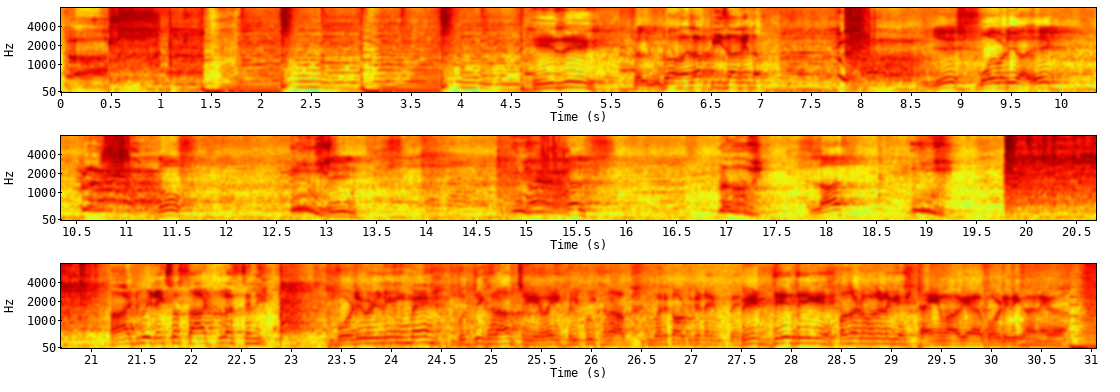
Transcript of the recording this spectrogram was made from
इजी चल उठा। वाला पिज्जा के ये बहुत बढ़िया। एक दो तीन। चल। लास्ट हार्ट बीट 160 प्लस चली। बॉडी बिल्डिंग में बुद्धि खराब चाहिए भाई बिल्कुल खराब। वर्कआउट के टाइम पे। वेट दे देगे पकड़ पकड़ के। टाइम आ गया बॉडी दिखाने का।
